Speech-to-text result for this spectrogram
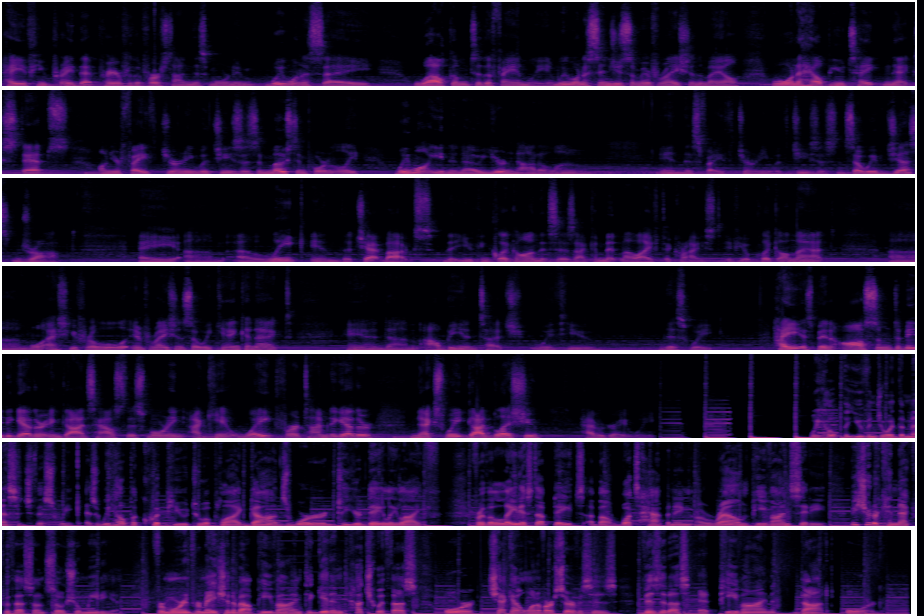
Hey, if you prayed that prayer for the first time this morning, we want to say, Welcome to the family. And we want to send you some information in the mail. We want to help you take next steps on your faith journey with Jesus. And most importantly, we want you to know you're not alone in this faith journey with Jesus. And so we've just dropped a, um, a link in the chat box that you can click on that says, I commit my life to Christ. If you'll click on that, Um, we'll ask you for a little information so we can connect, and um, I'll be in touch with you this week. Hey, it's been awesome to be together in God's house this morning. I can't wait for our time together next week. God bless you. Have a great week. We hope that you've enjoyed the message this week as we help equip you to apply God's Word to your daily life. For the latest updates about what's happening around Peavine City, be sure to connect with us on social media. For more information about Peavine, to get in touch with us, or check out one of our services, visit us at peavine.org.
